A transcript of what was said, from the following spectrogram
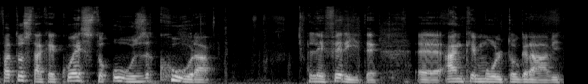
fatto sta che questo US cura le ferite eh, anche molto gravi.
